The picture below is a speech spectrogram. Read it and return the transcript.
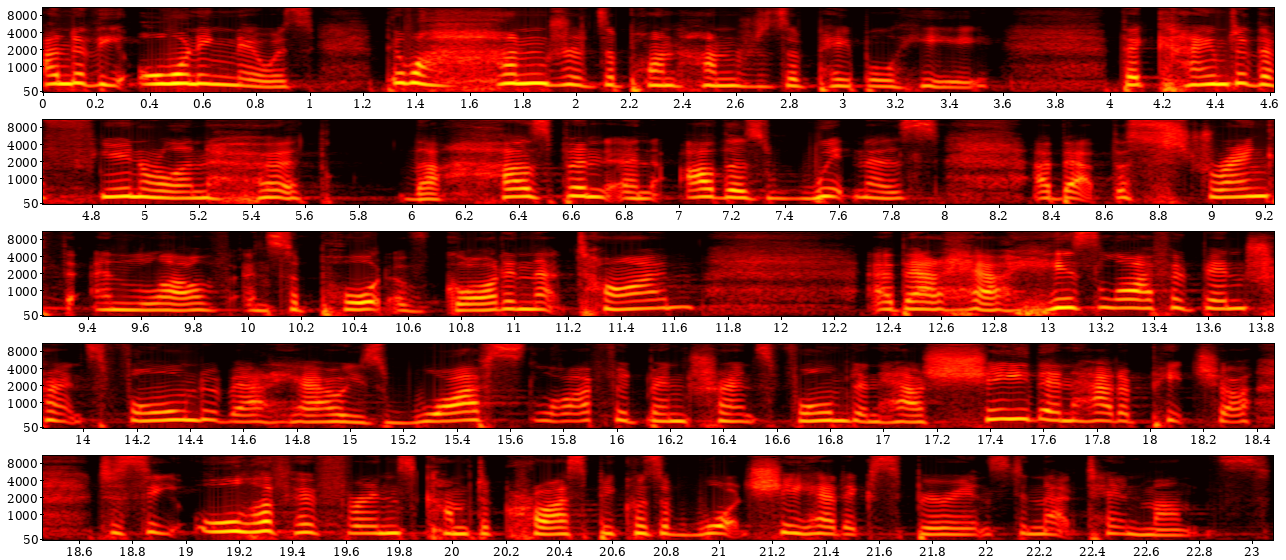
under the awning there was there were hundreds upon hundreds of people here that came to the funeral and heard the husband and others witness about the strength and love and support of God in that time, about how his life had been transformed, about how his wife's life had been transformed, and how she then had a picture to see all of her friends come to Christ because of what she had experienced in that 10 months.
